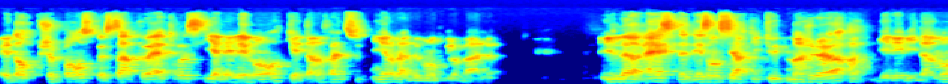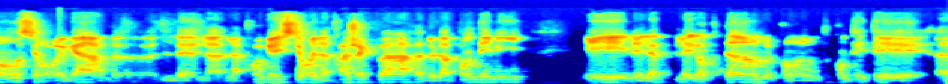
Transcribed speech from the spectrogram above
Et donc, je pense que ça peut être aussi un élément qui est en train de soutenir la demande globale. Il reste des incertitudes majeures, bien évidemment, si on regarde euh, la, progression et la trajectoire de la pandémie et les, lockdowns qui ont, été, euh,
